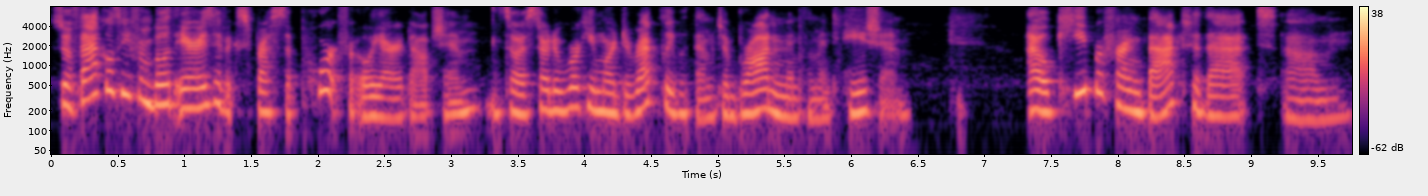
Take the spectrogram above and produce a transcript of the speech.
So faculty from both areas have expressed support for OER adoption, and so I started working more directly with them to broaden implementation. I will keep referring back to that, um,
